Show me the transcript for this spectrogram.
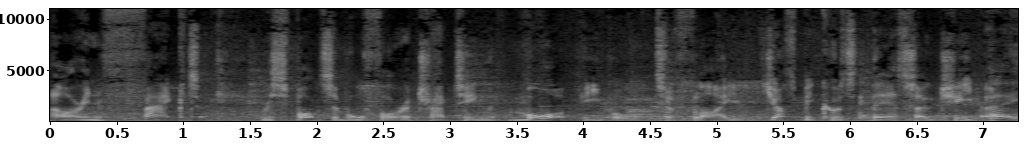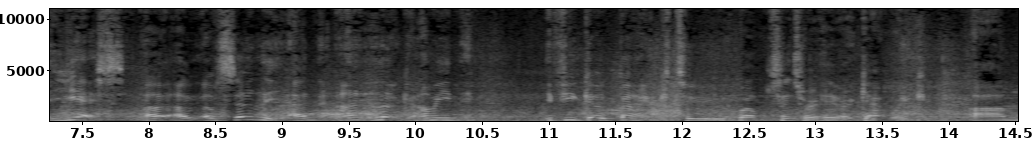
are in fact responsible for attracting more people to fly just because they're so cheap. Uh, yes, uh, uh, certainly. And, and look, I mean, if you go back to, well, since we're here at Gatwick, um,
